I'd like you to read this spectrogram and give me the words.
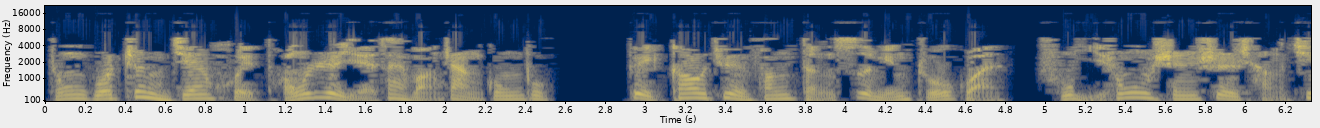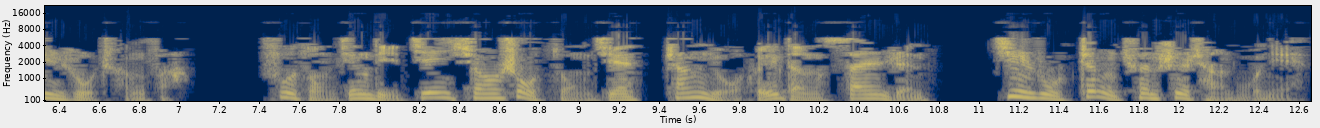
中国证监会同日也在网站公布。对高俊芳等四名主管处以终身市场禁入惩罚，副总经理兼销售总监张有奎等三人进入证券市场五年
